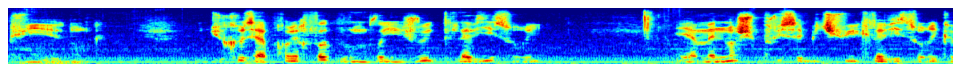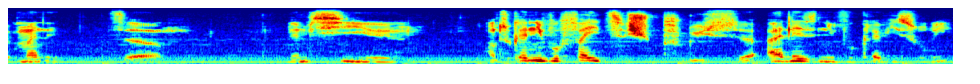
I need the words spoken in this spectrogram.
Puis, euh, donc, du coup, c'est la première fois que vous me voyez jouer clavier-souris. Et euh, maintenant, je suis plus habitué clavier-souris que manette. Euh, même si, en tout cas, niveau fight, je suis plus à l'aise niveau clavier-souris.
